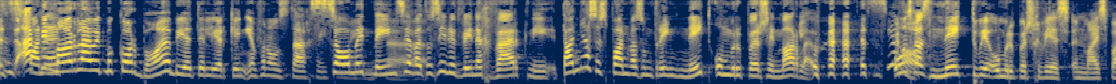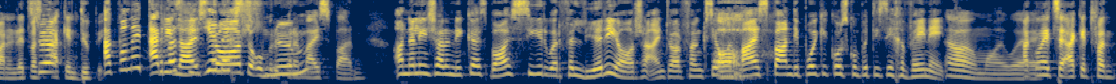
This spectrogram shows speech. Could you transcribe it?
in Yes, ek en Marlou het mekaar baie beter leer ken, een van ons tegniese saam met mense wat ons nie noodwendig werk nie. Tanya se span was omtrent net omroepers en Marlou. Ja. Ons was net twee omroepers gewees in my span en dit was So, ek en Doopie. Ek wil net ek was die enigste omroeper in noem, my span. Annelie en Sharonika is baie suur oor verlede jaar se eindjaarfunksie Oh. omdat my span die potjie kos kompetisie gewen het. Oh my word. Ek wil net sê ek het van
